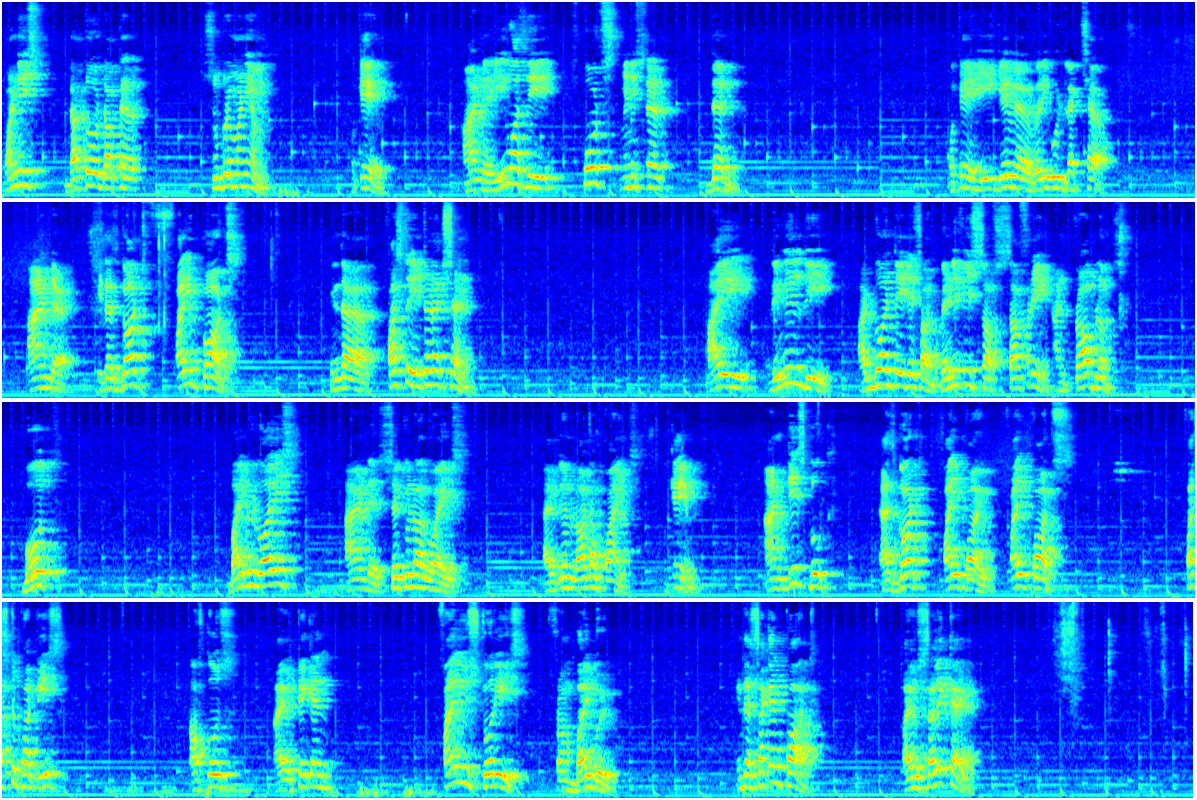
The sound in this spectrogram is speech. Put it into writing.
One is Dato Dr. Subramaniam. Okay. And he was the sports minister then. Okay, he gave a very good lecture. And it has got five parts. In the first introduction, I reveal the advantages or benefits of suffering and problems, both Bible wise and secular wise. I've given a lot of points. Okay. And this book has got five point, five parts. First part is, of course, I have taken five stories from Bible. In the second part, I have selected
